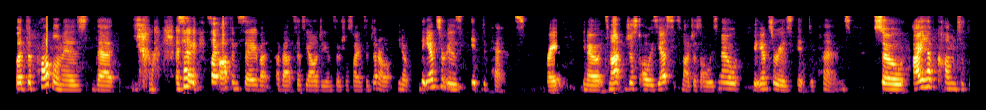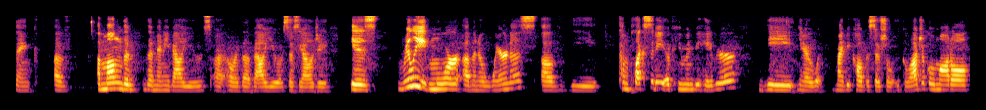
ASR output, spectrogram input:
but the problem is that, yeah, as I as I often say about about sociology and social science in general, you know, the answer is it depends, right? You know, it's not just always yes, it's not just always no. The answer is it depends. So I have come to think of among the the many values uh, or the value of sociology is really more of an awareness of the complexity of human behavior the you know what might be called the social ecological model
